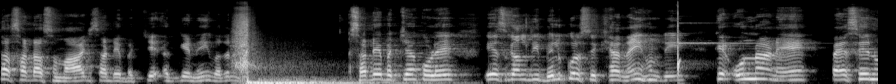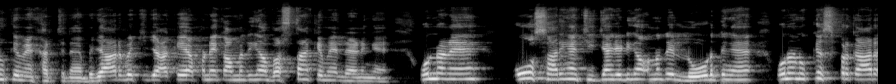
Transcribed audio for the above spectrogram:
ਤਾਂ ਸਾਡਾ ਸਮਾਜ ਸਾਡੇ ਬੱਚੇ ਅੱਗੇ ਨਹੀਂ ਵਧਣਗੇ। ਸਾਡੇ ਬੱਚਿਆਂ ਕੋਲੇ ਇਸ ਗੱਲ ਦੀ ਬਿਲਕੁਲ ਸਿੱਖਿਆ ਨਹੀਂ ਹੁੰਦੀ ਕਿ ਉਹਨਾਂ ਨੇ ਪੈਸੇ ਨੂੰ ਕਿਵੇਂ ਖਰਚਣਾ ਹੈ। ਬਾਜ਼ਾਰ ਵਿੱਚ ਜਾ ਕੇ ਆਪਣੇ ਕੰਮ ਦੀਆਂ ਵਸਤਾਂ ਕਿਵੇਂ ਲੈਣੀਆਂ ਉਹਨਾਂ ਨੇ ਉਹ ਸਾਰੀਆਂ ਚੀਜ਼ਾਂ ਜਿਹੜੀਆਂ ਉਹਨਾਂ ਦੇ ਲੋੜ ਦੀਆਂ ਉਹਨਾਂ ਨੂੰ ਕਿਸ ਪ੍ਰਕਾਰ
